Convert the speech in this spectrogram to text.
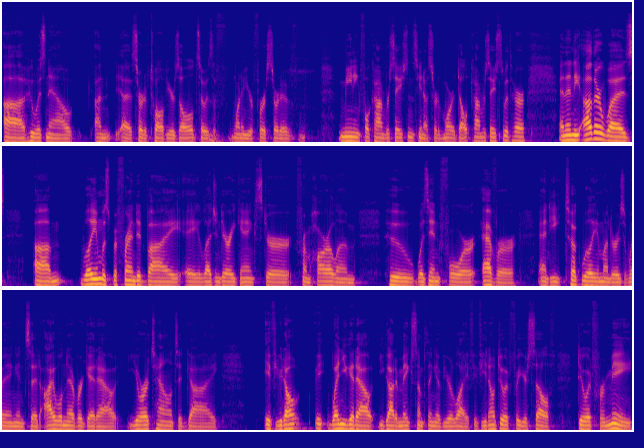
uh, who was now on, uh, sort of 12 years old. So it was the f- one of your first sort of meaningful conversations, you know, sort of more adult conversations with her. And then the other was um, William was befriended by a legendary gangster from Harlem who was in forever. And he took William under his wing and said, I will never get out. You're a talented guy. If you don't, when you get out, you got to make something of your life. If you don't do it for yourself, do it for me.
